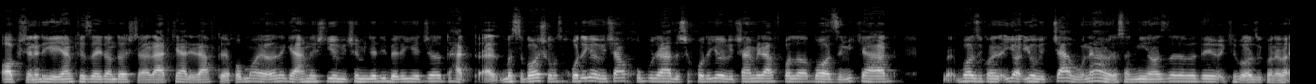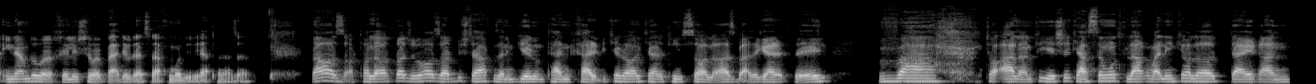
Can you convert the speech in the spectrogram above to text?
option دیگه هم که زیدان داشته رد کردی رفته. خب مایورال نگه داشتی یوویچ می‌دادی بره یه جا بس باشه واسه خود یوویچ هم خوب بود ازش خود یوویچ هم می‌رفت بالا بازی می‌کرد. بازی کنه یا یوویچ جوونه هم اصلا نیاز داره به که بازی کنه. و اینم دوباره خیلی اشتباه بعدی بود از طرف مدیریت به نظر. و آزار حالا راجع به آزار بیشتر حرف می‌زنیم. گرون ترین خریدی که رئال کرده تو این سال از بعد گرت بیل. و تا الان که یه شکست مطلق ولی اینکه حالا دقیقا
